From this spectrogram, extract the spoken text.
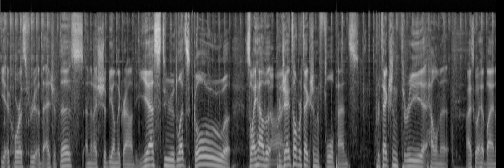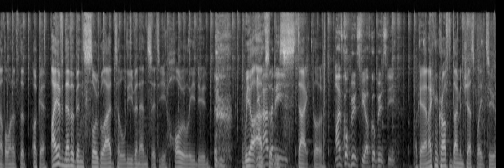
eat a chorus fruit at the edge of this, and then I should be on the ground. Yes, dude, let's go. So I have a Nice. projectile protection four pants, protection three helmet. I just got hit by another one of the. Okay, I have never been so glad to leave an end city. Holy dude, we are Do you have absolutely any- stacked though. I've got boots for you. I've got boots for you. Okay, and I can craft a diamond chest plate too.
